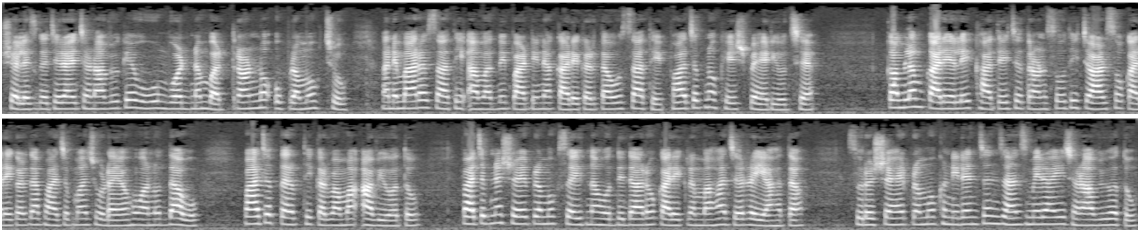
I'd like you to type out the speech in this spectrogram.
શૈલેષ ગજરાએ જણાવ્યું કે હું વોર્ડ નંબર ત્રણનો ઉપપ્રમુખ છું અને મારા સાથે આમ આદમી પાર્ટીના કાર્યકર્તાઓ સાથે ભાજપનો ખેસ પહેર્યો છે. કમલમ કાર્યાલય ખાતે જ ત્રણસોથી ચારસો કાર્યકર્તા ભાજપમાં જોડાયા હોવાનો દાવો ભાજપ તરફથી કરવામાં આવ્યો હતો. ભાજપના શહેર પ્રમુખ સહિતના હોદ્દેદારો કાર્યક્રમમાં હાજર રહ્યા હતા. સુરત શહેર પ્રમુખ નિરંજન ઝાંઝમેરાએ જણાવ્યું હતું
